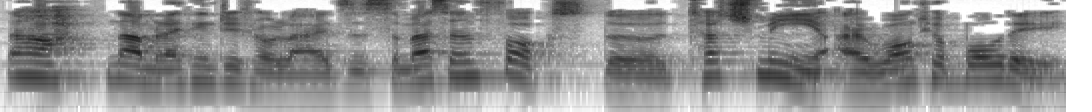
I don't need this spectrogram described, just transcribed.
那好，那我们来听这首来自 Samantha Fox 的《Touch Me, I Want Your Body》。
